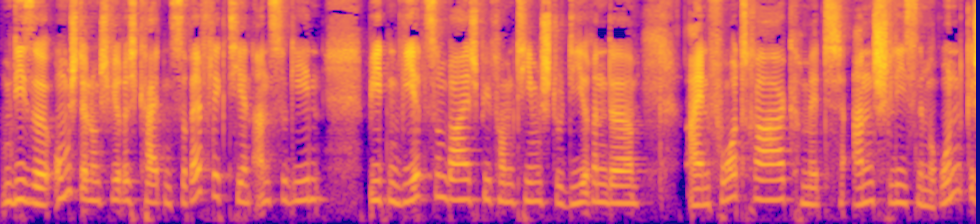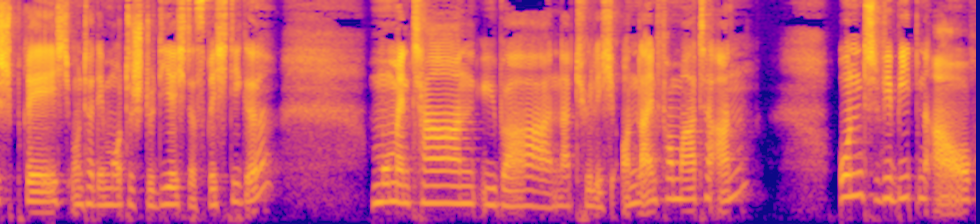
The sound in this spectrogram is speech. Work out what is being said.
Um diese Umstellungsschwierigkeiten zu reflektieren, anzugehen, bieten wir zum Beispiel vom Team Studierende einen Vortrag mit anschließendem Rundgespräch unter dem Motto Studiere ich das Richtige? Momentan über natürlich Online-Formate an. Und wir bieten auch,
